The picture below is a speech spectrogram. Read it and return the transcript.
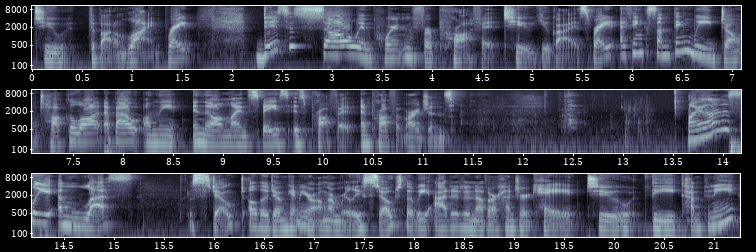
to the bottom line, right? This is so important for profit too, you guys, right? I think something we don't talk a lot about on the in the online space is profit and profit margins. I honestly am less stoked, although don't get me wrong, I'm really stoked that we added another 100K to the company.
